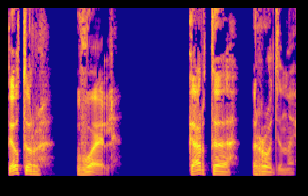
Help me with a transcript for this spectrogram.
Петр Вайль. Карта Родины.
